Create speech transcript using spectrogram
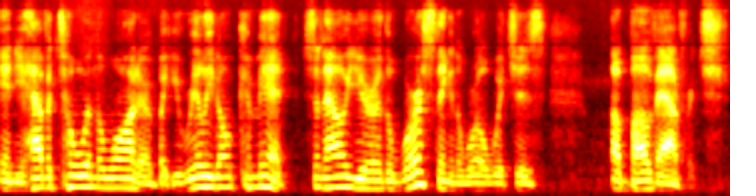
and you have a toe in the water, but you really don't commit. So now you're the worst thing in the world, which is above average.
